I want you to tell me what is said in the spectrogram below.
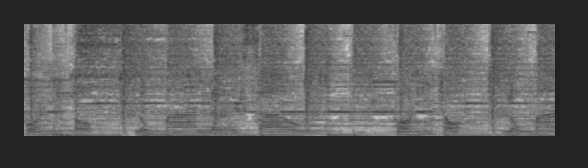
ฝนตกลงมาเลยเศร้า ฝนตกลงมา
